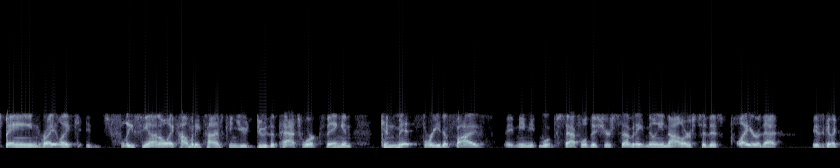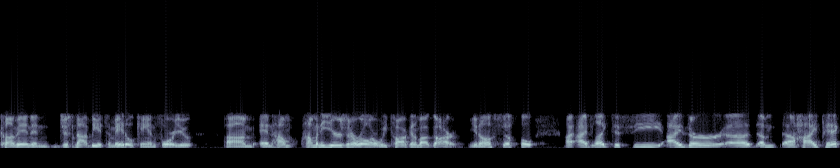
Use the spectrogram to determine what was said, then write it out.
Spain, right? Like Feliciano, like how many times can you do the patchwork thing and commit three to five? I mean, Saffold this year seven eight million dollars to this player that is going to come in and just not be a tomato can for you. Um, and how how many years in a row are we talking about guard? You know, so I, I'd like to see either uh, a, a high pick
